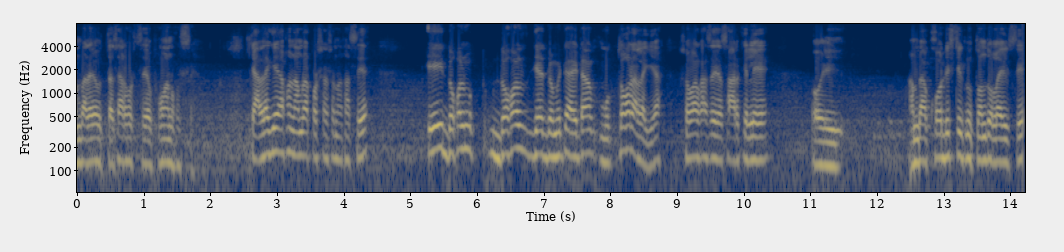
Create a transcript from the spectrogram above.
আমরা অত্যাচার করছে, অপমান করছে। তার লাগে এখন আমরা প্রশাসনের কাছে এই দখল মুক্ত, দখল যে জমিটা, এটা মুক্ত করা লাগিয়া সবার কাছে সার্কেলে ওই আমরা ক ডিস্ট্রিক্ট নতুন দল হয়েছে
